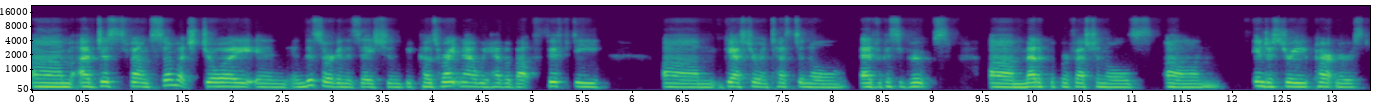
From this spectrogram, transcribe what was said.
Um, I've just found so much joy in, in this organization because right now we have about 50 um, gastrointestinal advocacy groups, um, medical professionals, um, industry partners,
